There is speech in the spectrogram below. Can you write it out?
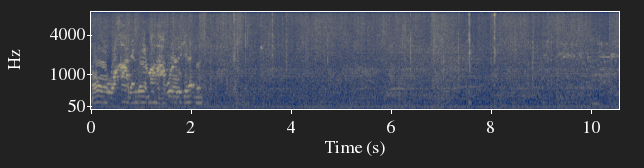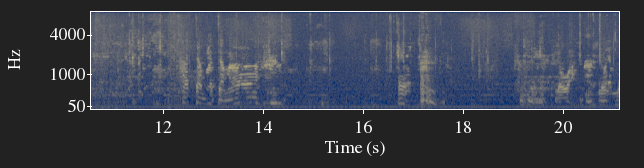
โอ้หัวข้ายังเดินมาหากูเลยทีนี้เออครับจำมาจำมาเฮ้ย โลอะโลแอมโม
